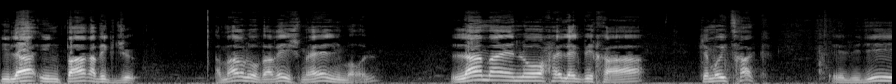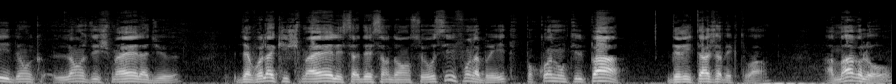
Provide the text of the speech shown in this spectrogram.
il a une part avec Dieu. Amar lo vare Ishmael nimol. Lama en lo bicha kemo Et il lui dit, donc, l'ange d'Ishmael à Dieu, eh bien voilà qu'Ishmaël et sa descendance, eux aussi, font la brite. Pourquoi n'ont-ils pas d'héritage avec toi? Amarlo,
